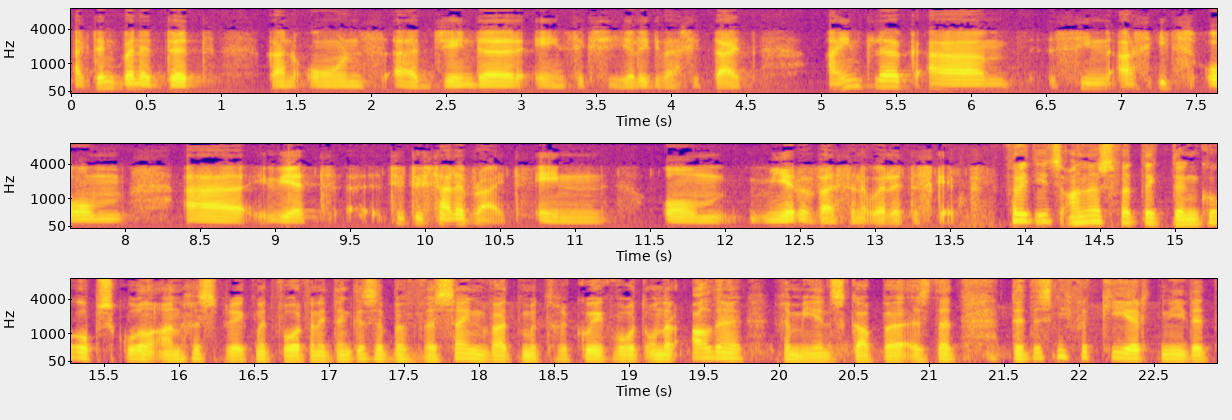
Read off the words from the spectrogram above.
ek dink binne dit kan ons uh gender en seksuele diversiteit eintlik ehm um, sien as iets om uh jy weet to to celebrate in om meer bewussin oor dit te skep. Vir iets anders wat ek dink ook op skool aangespreek moet word want ek dink dis 'n bewussyn wat moet gekweek word onder alle gemeenskappe is dat dit is nie verkeerd nie dit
